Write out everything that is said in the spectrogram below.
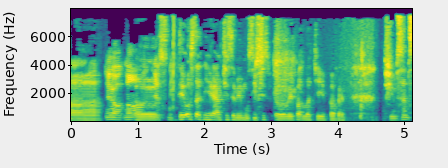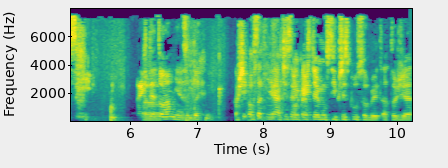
A Jo, no, eh, jasný. ty ostatní hráči se mi musí přizp- uh, vypadla ti power. Všim jsem si. Nechte Eh. to na mě, jsem technik. A vši- ostatní hráči se mi Ok. prostě musí přizpůsobit a to, že,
